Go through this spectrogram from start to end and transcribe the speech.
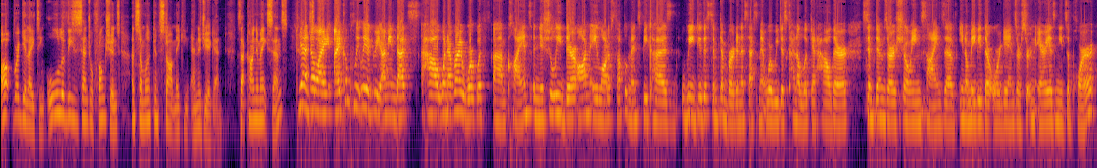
upregulating all of these essential functions and someone can start making energy again. Does that kind of make sense? Yeah, no, so- I, I completely agree. I mean, that's how whenever I work with um, clients, initially they're on a lot of supplements because we do the symptom burden assessment where we just kind of look at how their symptoms are showing signs of, you know, maybe their organs or certain areas need support.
